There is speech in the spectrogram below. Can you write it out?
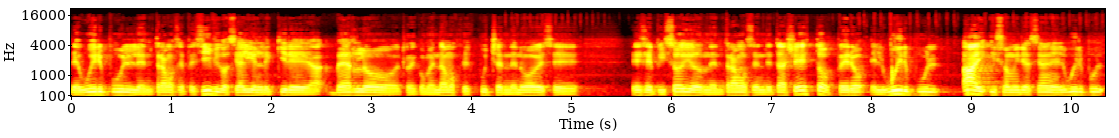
de Whirlpool entramos específicos. Si alguien le quiere verlo, recomendamos que escuchen de nuevo ese, ese episodio donde entramos en detalle esto. Pero el Whirlpool, hay isomerización en el Whirlpool,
